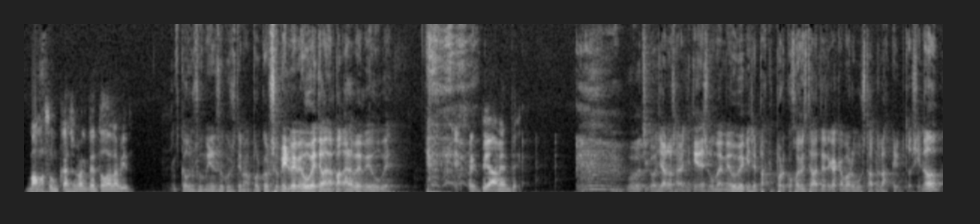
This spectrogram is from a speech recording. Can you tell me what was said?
Vamos, un cashback de toda la vida. Consumir en su ecosistema. Por consumir BMW te van a pagar BMW. Efectivamente. Bueno, chicos, ya lo sabes. Si tienes un BMW, que sepas que por cojones te va a tener que acabar gustando las criptos. Si no,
